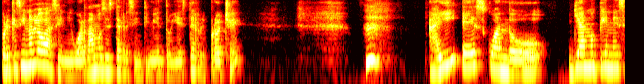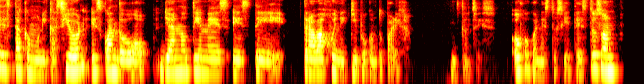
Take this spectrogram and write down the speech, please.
Porque si no lo hacen y guardamos este resentimiento y este reproche, ahí es cuando ya no tienes esta comunicación, es cuando ya no tienes este trabajo en equipo con tu pareja. Entonces, ojo con estos siete. Estos son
